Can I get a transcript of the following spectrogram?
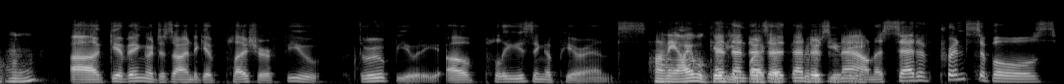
Mhm. uh, giving or designed to give pleasure few through beauty of pleasing appearance. Honey, I will give And you And then there's a then there's beauty. noun, a set of principles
